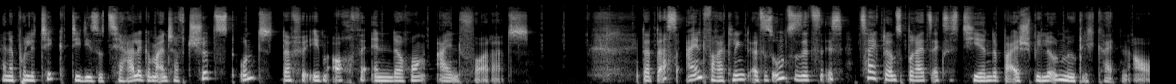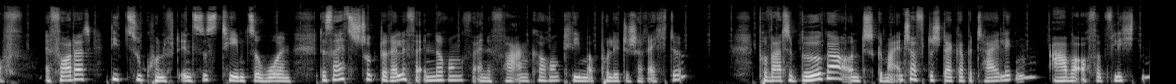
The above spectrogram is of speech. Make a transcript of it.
einer Politik, die die soziale Gemeinschaft schützt und dafür eben auch Veränderung einfordert. Da das einfacher klingt, als es umzusetzen ist, zeigt er uns bereits existierende Beispiele und Möglichkeiten auf. Er fordert, die Zukunft ins System zu holen. Das heißt strukturelle Veränderungen für eine Verankerung klimapolitischer Rechte, private Bürger und Gemeinschaften stärker beteiligen, aber auch verpflichten,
